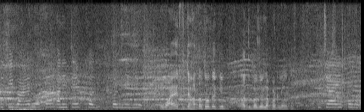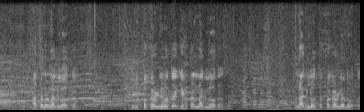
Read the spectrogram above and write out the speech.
तिची वायर होता आणि ते पड पडलेली होती. वायर तिच्या हातात होतं की आजूबाजूला पडलं होतं? तिच्या इथं होता. हाताला लागलं होतं. म्हणजे पकडलं होतं की हाताला लागलं होतं असं? हाताला लागला होता. लागलं होतं पकडलं नव्हतं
